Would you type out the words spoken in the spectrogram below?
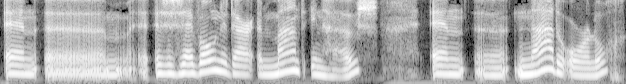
En uh, zij wonen daar een maand in huis. En uh, na de oorlog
